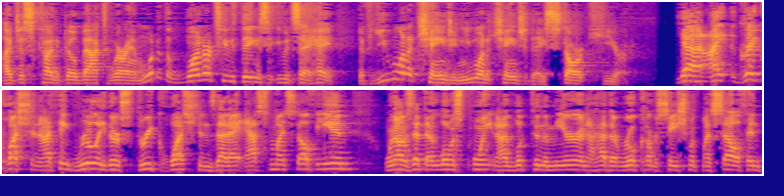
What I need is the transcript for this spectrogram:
I just kind of go back to where I am. What are the one or two things that you would say, hey, if you want to change and you want to change today, start here? Yeah, I great question. I think really there's three questions that I asked myself, Ian, when I was at that lowest point and I looked in the mirror and I had that real conversation with myself. And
